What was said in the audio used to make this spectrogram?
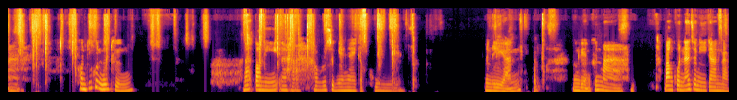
อ่า คนที่คุณนึกถึง ณ ตอนนี้นะคะเขารู้สึกยังไงกับคุณหนึ่งเหรียญหนึ่งเหรียญขึ้นมา บางคนน่าจะมีการแบบ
